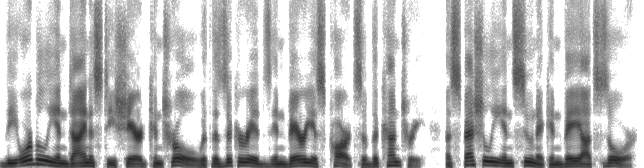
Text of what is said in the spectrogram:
The Orbelian dynasty shared control with the Zakharids in various parts of the country, especially in Syunik and Vayats Zor,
